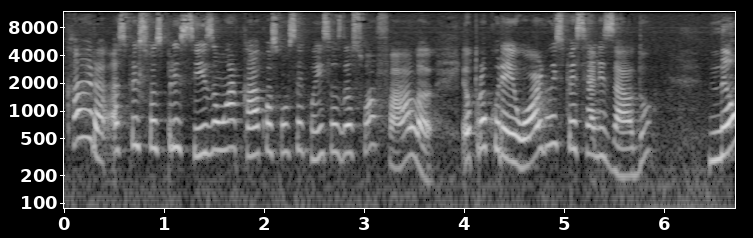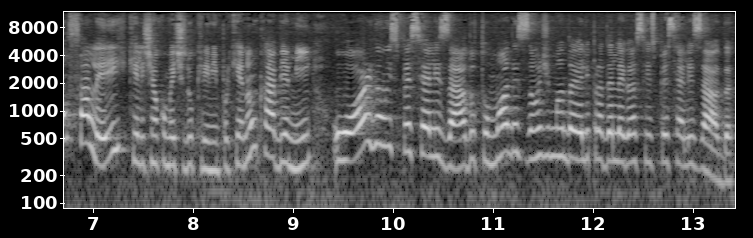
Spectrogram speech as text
Cara, as pessoas precisam arcar com as consequências da sua fala. Eu procurei o órgão especializado, não falei que ele tinha cometido crime porque não cabe a mim. O órgão especializado tomou a decisão de mandar ele para a delegacia especializada.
